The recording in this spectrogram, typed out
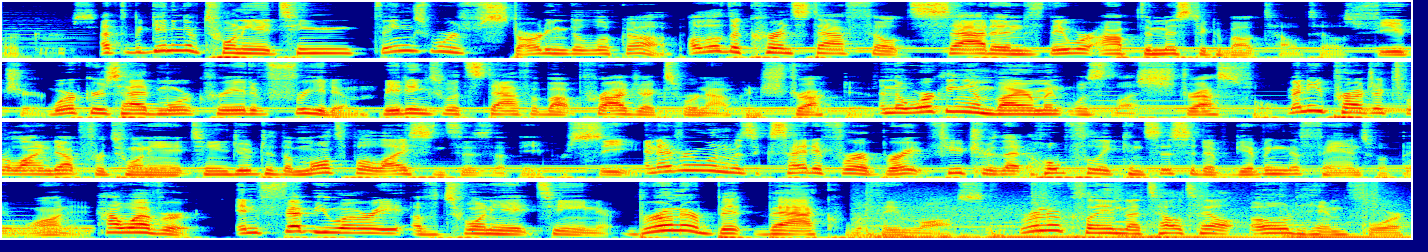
workers. At the beginning of 2018, things were starting to look up. Although the current staff felt saddened, they were optimistic about Telltale's future. Workers had more creative freedom, meetings with staff about projects were now constructive, and the working environment was less stressful. Many projects were lined up for 2018 due to the multiple licenses that they received, and everyone was excited for a bright future that hopefully consisted of giving the fans what they wanted. However, in February of 2018, Bruner bit back with a lawsuit. Bruner claimed that Telltale owed him for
